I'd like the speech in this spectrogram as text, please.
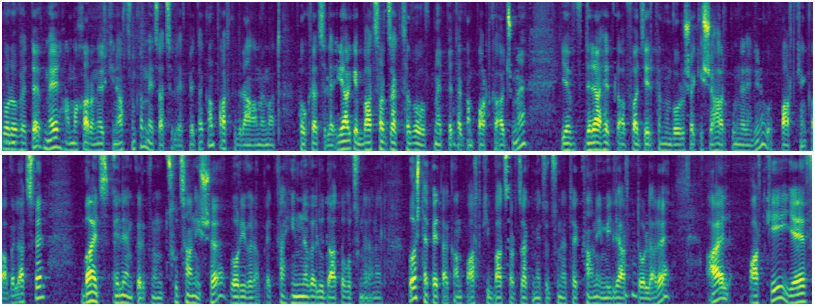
որովհետև մեր համախառն ներքին արդյունքը մեծացել է, պետական պարտքը դրա համեմատ փոքրացել է։ Իհարկե բացարձակ թվով մեր պետական պարտքը աճում է, եւ դրա հետ կապված երբեմն որոշակի շահարկումներ են լինում, որ պարտք են կավելացվել, բայց ելի եմ կրկնում ցուցանիշը, որի վրա պետքա հիմնվելու դատողություններ անել, ոչ թե պետական պարտքի բացարձակ մեծությունը, թե քանի միլիարդ դոլար է, այլ պարտքի եւ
